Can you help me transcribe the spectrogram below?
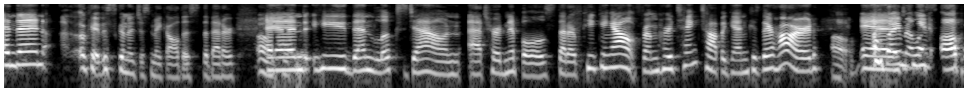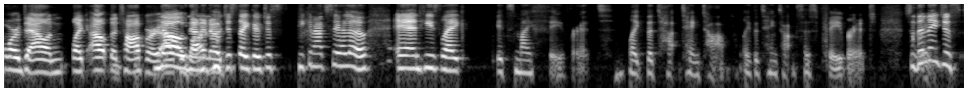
And then, uh, okay, this is gonna just make all this the better. Oh, and he then looks down at her nipples that are peeking out from her tank top again because they're hard. oh, I and meant like he's- up or down, like out the top or No, out the no, no, no. Just like they're just peeking out to say hello. And he's like, it's my favorite. Like the top tank top. Like the tank top says favorite. So then they just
